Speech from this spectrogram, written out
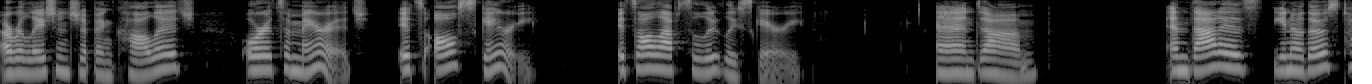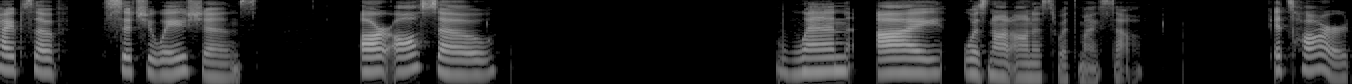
a relationship in college or it's a marriage. It's all scary. It's all absolutely scary. And um and that is, you know, those types of situations are also when I was not honest with myself. It's hard.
